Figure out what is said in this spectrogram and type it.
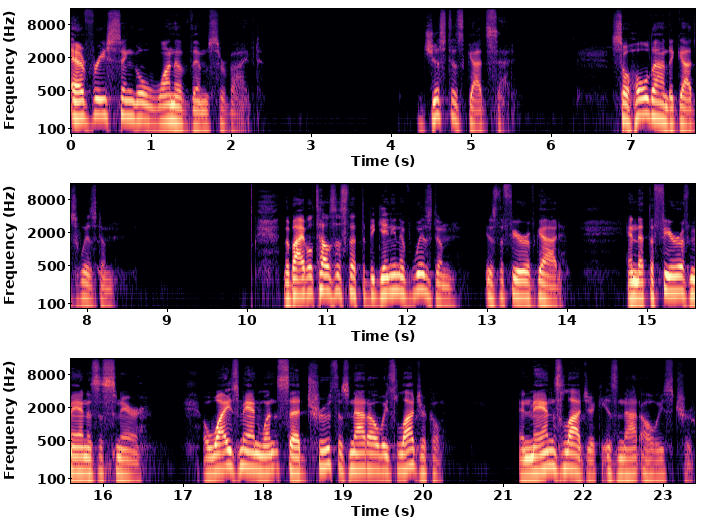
Every single one of them survived, just as God said. So hold on to God's wisdom. The Bible tells us that the beginning of wisdom is the fear of God, and that the fear of man is a snare. A wise man once said, Truth is not always logical, and man's logic is not always true.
